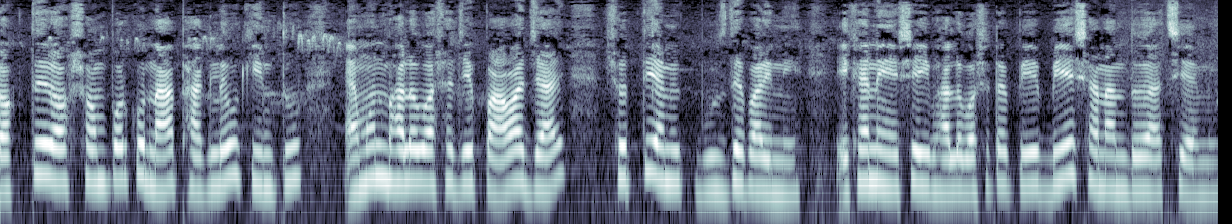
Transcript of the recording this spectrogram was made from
রক্তের সম্পর্ক না থাকলেও কিন্তু এমন ভালোবাসা যে পাওয়া যায়, সত্যি আমি বুঝতে পারিনি। এখানে এসে এই ভালোবাসাটা পেয়ে বেশ আনন্দ আছি আমি।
